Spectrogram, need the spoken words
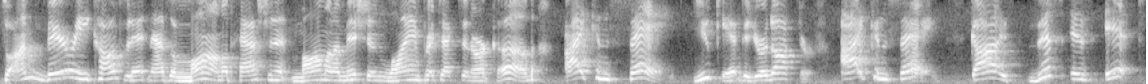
So I'm very confident, and as a mom, a passionate mom on a mission, lion protecting our cub, I can say, you can't because you're a doctor. I can say, guys, this is it.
